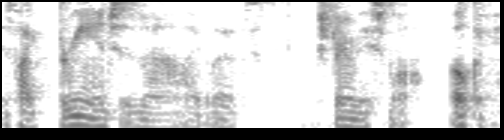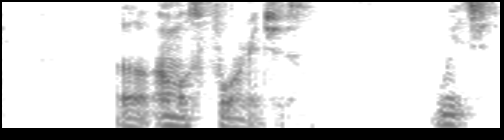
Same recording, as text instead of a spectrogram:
It's like three inches now. Like that's extremely small. Okay. Uh, almost four inches. Which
